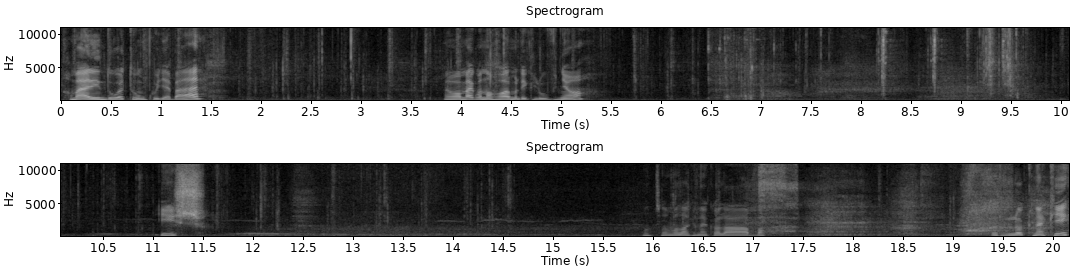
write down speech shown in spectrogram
Ha már elindultunk, ugyebár. Jó, megvan a harmadik lúvnya. is. Ott van valakinek a lába. Örülök neki.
